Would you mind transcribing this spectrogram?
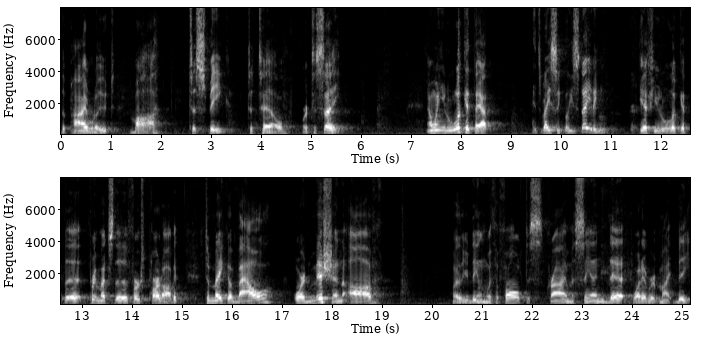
the PIE root, ba, to speak, to tell, or to say. And when you look at that, it's basically stating, if you look at the pretty much the first part of it, to make a vow or admission of whether you're dealing with a fault, a crime, a sin, debt, whatever it might be.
